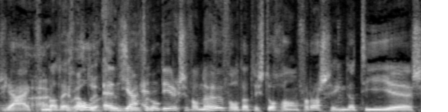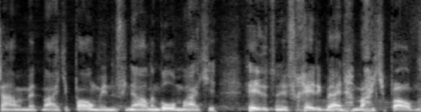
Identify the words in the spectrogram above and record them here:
Dus ja, ik vond dat echt wel... geweldig. En, ja, en Dirkse van de Heuvel, dat is toch wel een verrassing. Dat hij eh, samen met Maatje Pauwme in de finale een goal... Maatje, hele toernooi vergeet ik bijna, Maatje Pauwme.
